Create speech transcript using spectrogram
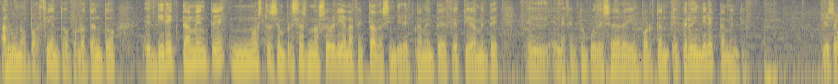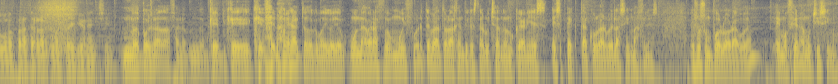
al 1%. Por lo tanto, eh, directamente nuestras empresas no se verían afectadas. Indirectamente, efectivamente, el, efecto puede ser importante, pero indirectamente. 10 segundos para cerrar con esta edición, Enche. No, pues nada, que, fenomenal todo, como digo yo. Un abrazo muy fuerte para toda la gente que está luchando en Ucrania. Es espectacular ver las imágenes. Eso es un pueblo bravo, ¿eh? Emociona muchísimo.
